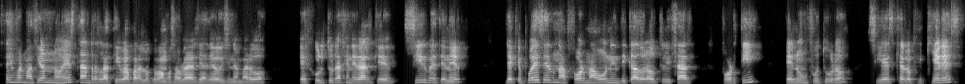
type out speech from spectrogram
Esta información no es tan relativa para lo que vamos a hablar el día de hoy, sin embargo, es cultura general que sirve tener, ya que puede ser una forma o un indicador a utilizar por ti en un futuro si es que lo que quieres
